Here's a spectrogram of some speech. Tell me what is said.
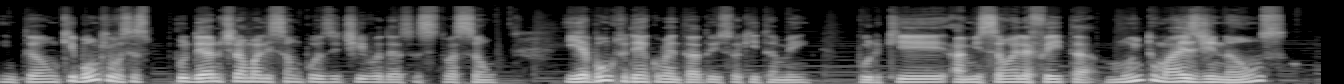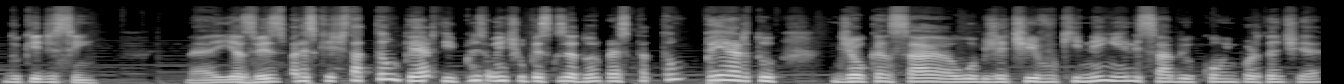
Então, que bom que vocês puderam tirar uma lição positiva dessa situação. E é bom que tu tenha comentado isso aqui também, porque a missão ela é feita muito mais de nãos do que de sim. Né? E às vezes parece que a gente está tão perto, e principalmente o pesquisador parece que está tão perto de alcançar o objetivo que nem ele sabe o quão importante é.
